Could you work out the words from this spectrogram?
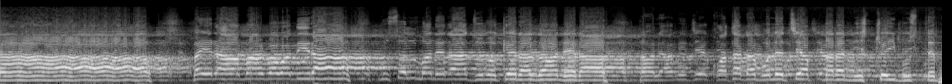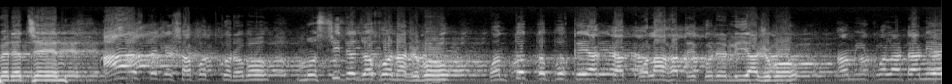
না। ভাইরা, আমার বাবাদিরা, মুসলমানেরা, যুবকেরা, জওয়ানেরা, তাহলে আমি যে কথাটা বলেছে আপনারা নিশ্চয়ই বুঝতে পেরেছেন। আজ থেকে শপথ করব, মসজিদে যখন আসব, অন্তত পক্ষে একটা কলা হাতে করে নিয়ে আসব। আমি কলাটা নিয়ে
